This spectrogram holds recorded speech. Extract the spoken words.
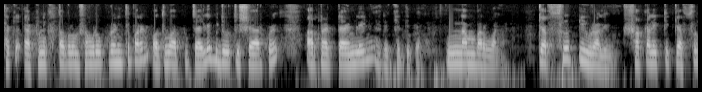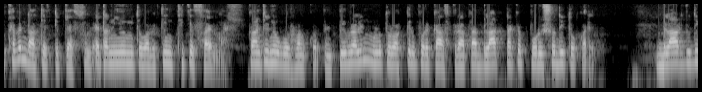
থাকে, এখনই খাতা কলম সংগ্রহ করে নিতে পারেন অথবা আপনি চাইলে ভিডিওটি শেয়ার করে আপনার টাইম লাইনে রেখে দিবেন। নাম্বার ওয়ান, ক্যাপসুল পিউরালিন। সকালে একটি ক্যাপসুল খাবেন, রাতে একটি ক্যাপসুল। এটা নিয়মিতভাবে তিন থেকে ছয় মাস। কন্টিনিউ গ্রহণ করবেন। পিউরালিন মূলত রক্তের উপরে কাজ করে, আপনার ব্লাডটাকে পরিশোধিত করে। ব্লাড যদি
